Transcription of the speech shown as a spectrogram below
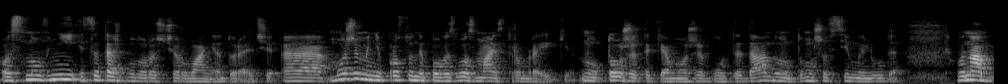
Основні, і це теж було розчарування, до речі. Е, може, мені просто не повезло з майстром рейки. Ну, теж таке може бути, да? ну, тому що всі ми люди. Вона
